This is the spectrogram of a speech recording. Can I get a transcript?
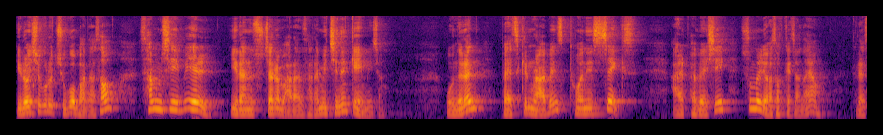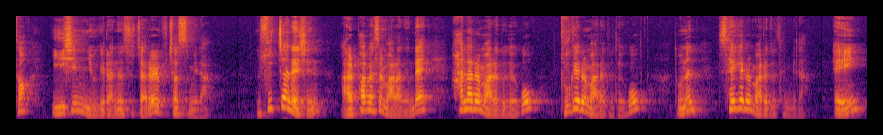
이런 식으로 주고받아서 31이라는 숫자를 말하는 사람이 지는 게임이죠. 오늘은 베스킨 라빈스 26 알파벳이 26개잖아요. 그래서 26이라는 숫자를 붙였습니다. 숫자 대신 알파벳을 말하는데 하나를 말해도 되고 두 개를 말해도 되고 또는 세 개를 말해도 됩니다. A,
